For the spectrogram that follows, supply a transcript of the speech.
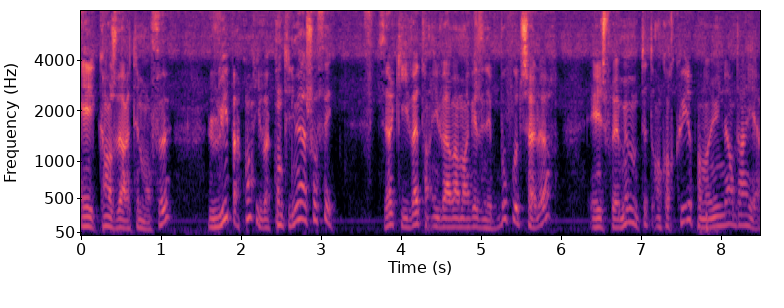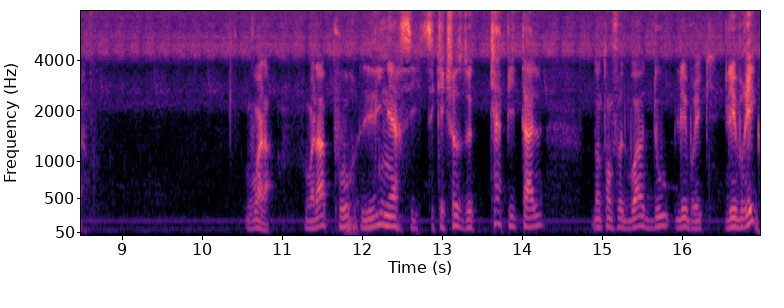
Et quand je vais arrêter mon feu, lui par contre, il va continuer à chauffer. C'est-à-dire qu'il va, il va beaucoup de chaleur et je pourrais même peut-être encore cuire pendant une heure derrière. Voilà, voilà pour l'inertie. C'est quelque chose de capital dans ton feu de bois, d'où les briques. Les briques,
